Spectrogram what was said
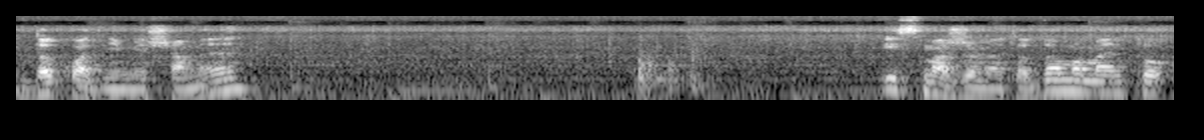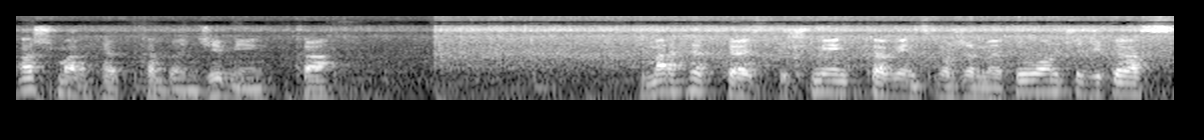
Dokładnie mieszamy. I smażymy to do momentu, aż marchewka będzie miękka. Marchewka jest już miękka, więc możemy wyłączyć gaz.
